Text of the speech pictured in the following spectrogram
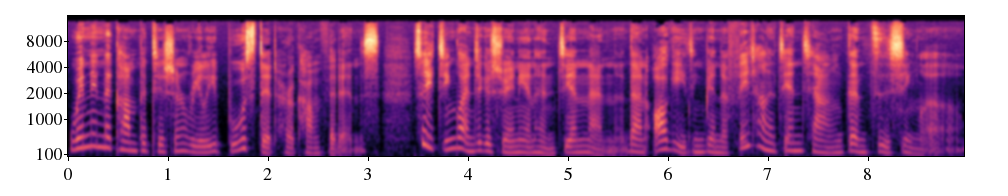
winning the competition really boosted her confidence。所以尽管这个学年很艰难呢，但 Augie 已经变得非常的坚强，更自信了。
